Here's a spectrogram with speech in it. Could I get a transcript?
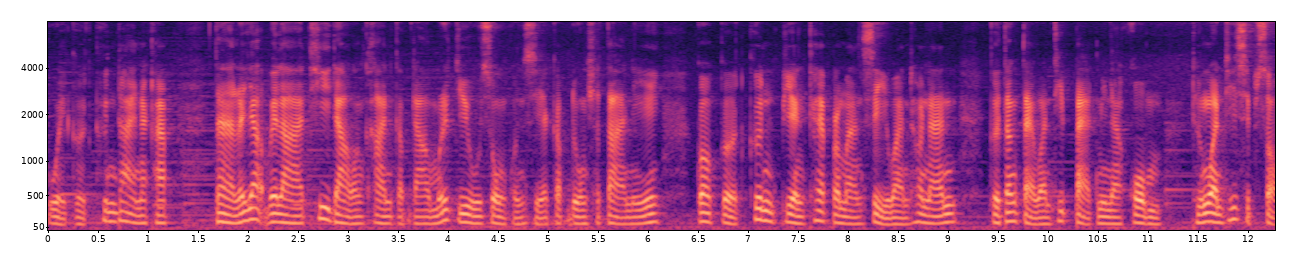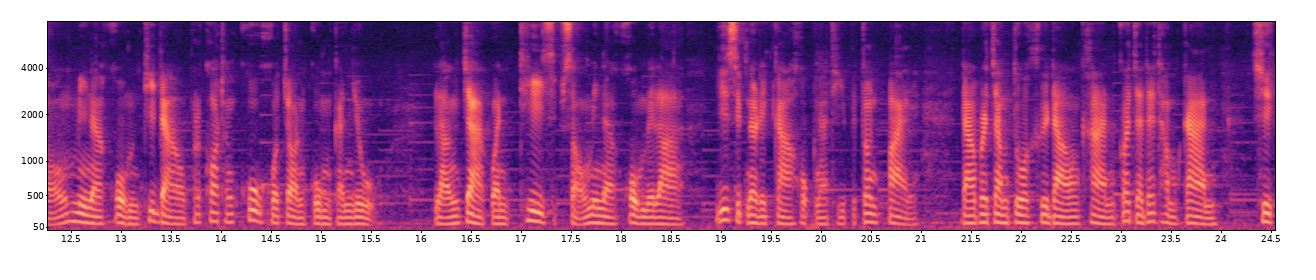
ป่วยเกิดขึ้นได้นะครับ แต่ระยะเวลาที่ดาวอังคารกับดาวมฤตยูส่งผลเสียกับดวงชะตานี้ ก็เกิดขึ้นเพียงแค่ประมาณ 4 วันเท่านั้น คือตั้งแต่วันที่ 8 มีนาคม ถึงวันที่ 12 มีนาคมที่ดาวพระเคราะห์ทั้งคู่โคจรกลุ่มกันอยู่ หลังจากวันที่ 12 มีนาคมเวลา 20นาฬิกา6นาทีเป็นต้นไป ดาวประจำตัวคือดาวอังคารก็จะได้ทำการฉีก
